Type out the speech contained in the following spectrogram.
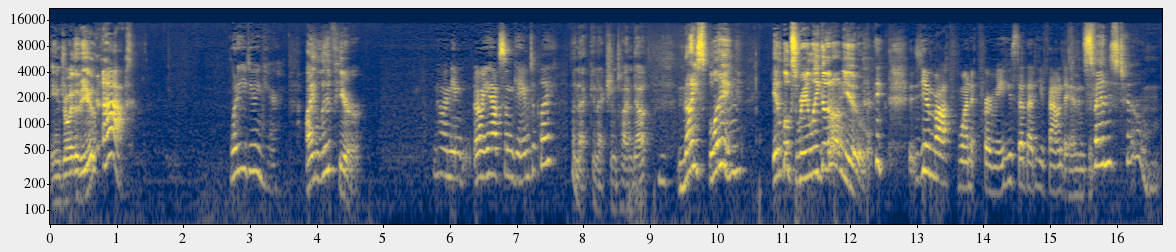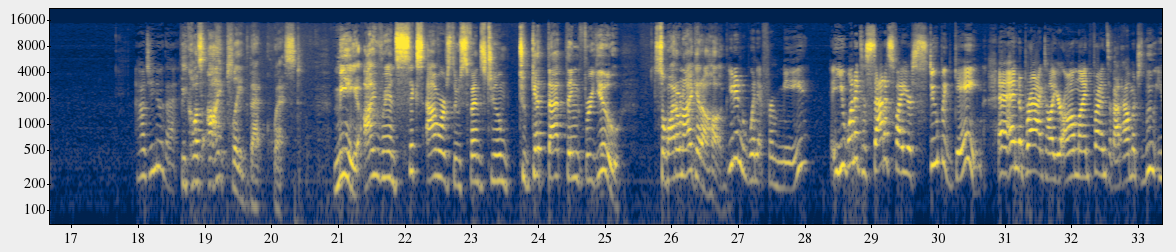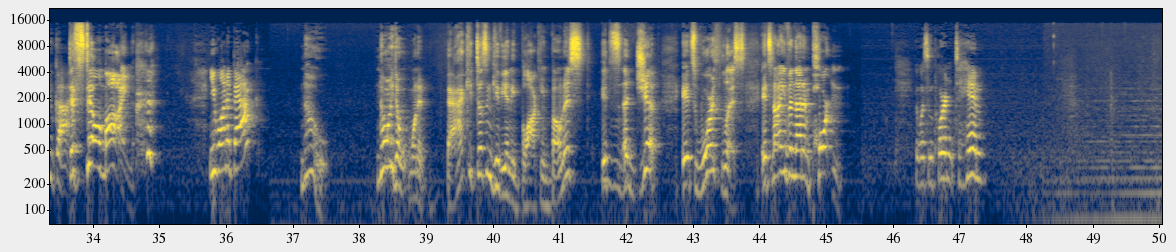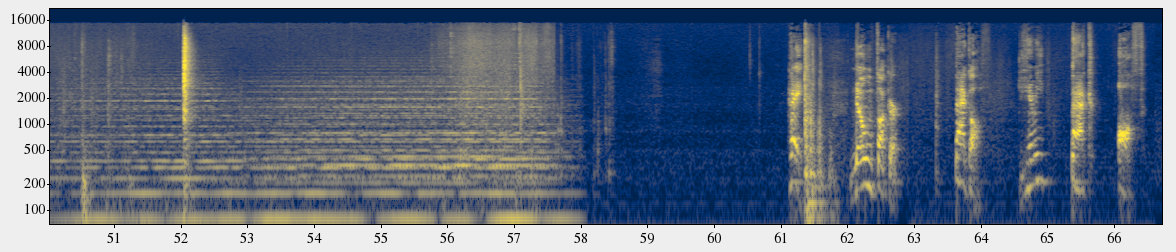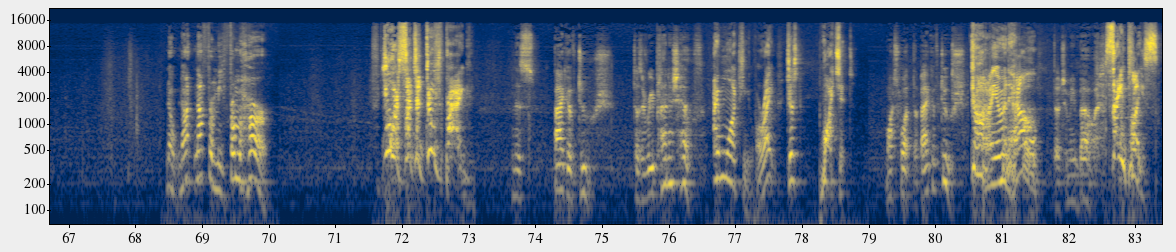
Enjoy the view? Ah! What are you doing here? I live here. No, I mean, don't you have some game to play? The net connection timed out. Nice bling! It looks really good on you. Jimoth won it for me. He said that he found it in. Sven's tomb. How'd you know that? Because I played that quest. Me, I ran six hours through Sven's tomb to get that thing for you. So why don't I get a hug? You didn't win it for me. You wanted to satisfy your stupid game and to brag to all your online friends about how much loot you got. It's still mine! You want it back? No. No, I don't want it back. It doesn't give you any blocking bonus. It's a jip. It's worthless. It's not even that important. It was important to him. Hey, gnome fucker. Back off. Do you hear me? Back off. No, not not from me, from her. You are such a douchebag! This bag of douche, does it replenish health? I'm watching you, alright? Just watch it. Watch what, the bag of douche? God, I am in hell! Don't you mean Bowen? Same place!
